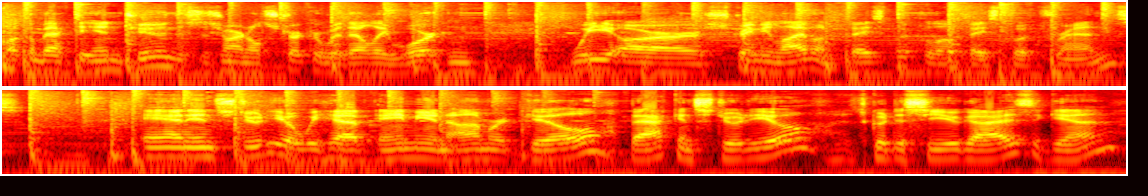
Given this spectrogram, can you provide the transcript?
Welcome back to In Tune. This is Arnold Stricker with Ellie Wharton. We are streaming live on Facebook. Hello, Facebook friends. And in studio, we have Amy and Amrit Gill back in studio. It's good to see you guys again.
